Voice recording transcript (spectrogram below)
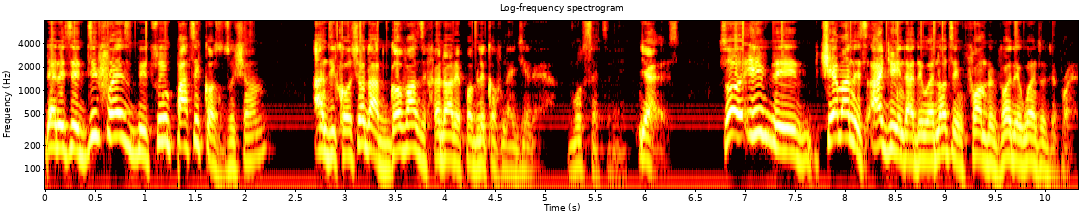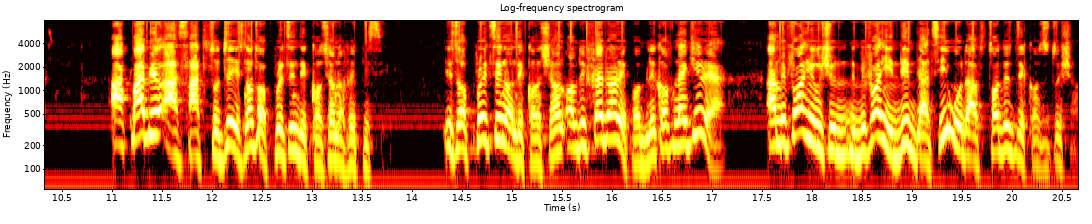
there is a difference between party constitution and the constitution that governs the Federal Republic of Nigeria. Most certainly. Yes. So if the chairman is arguing that they were not informed before they went to the press, Akpabio as at today is not operating the constitution of APC. He's operating on the constitution of the Federal Republic of Nigeria. And before he should, before he did that, he would have studied the constitution.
